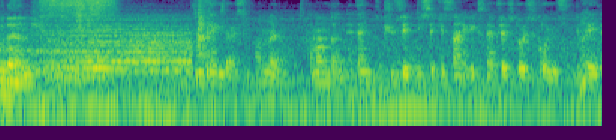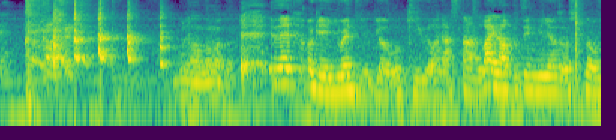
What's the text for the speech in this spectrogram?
O da yanlış. Dibine gidersin anlarım. Tamam da neden 278 saniyelik Snapchat storiesi koyuyorsun? Gidip eğlen. Anlamadım. He said, okay, you went to the club, okay, we understand. Why not putting millions of, of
